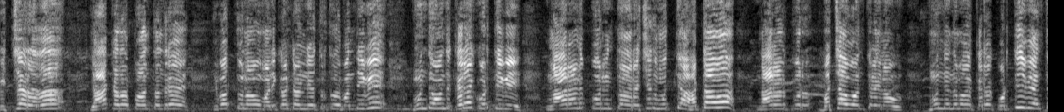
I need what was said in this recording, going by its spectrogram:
ಪಿಕ್ಚರ್ ಅದ. ಯಾಕದಪ್ಪ ಅಂತಂದ್ರೆ ಇವತ್ತು ನಾವು ಮಣಿಕಂಠನ ನೇತೃತ್ವದ ಬಂದೀವಿ. ಮುಂದೆ ಒಂದು ಕರೆ ಕೊಡ್ತೀವಿ. ನಾರಾಯಣಪುರಿಂದ ರಚಿದ ಮುತ್ಯ ಹಟಾವ ನಾರಾಯಣಪುರ ಬಚಾವ ಅಂತೇಳಿ ನಾವು ಮುಂದಿನ ಕರೆ ಕೊಡ್ತೀವಿ ಅಂತ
